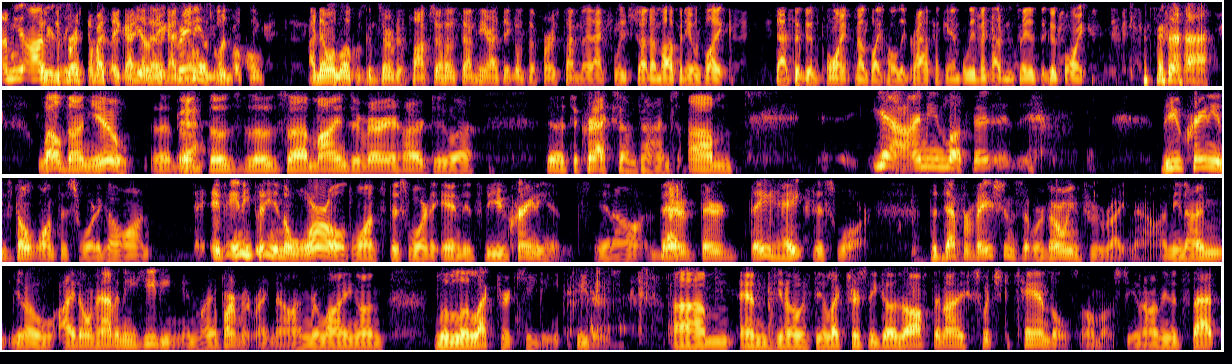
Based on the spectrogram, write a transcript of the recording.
I mean, obviously, it was the first time I think I, you know, I, think I know a would, local, I know a local conservative talk show host down here. I think it was the first time that actually shut him up, and he was like, "That's a good point." And I was like, "Holy crap! I can't believe I got him to say it's a good point." well done, you. Uh, those Yeah. those those uh, minds are very hard to uh, uh, to crack sometimes. Um, yeah, I mean, look, the, the Ukrainians don't want this war to go on. If anybody in the world wants this war to end, it's the Ukrainians. You know, they're Right. they're they hate this war. The deprivations that we're going through right now. I mean, I'm you know I don't have any heating in my apartment right now. I'm relying on little electric heating heaters. Um, and you know, if the electricity goes off, then I switch to candles almost. You know, I mean, it's that.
